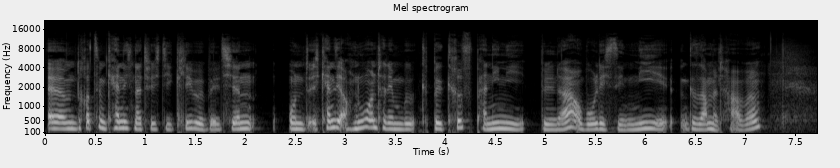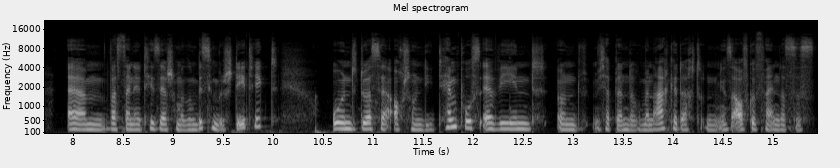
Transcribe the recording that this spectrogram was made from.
Ähm, trotzdem kenne ich natürlich die Klebebildchen und ich kenne sie auch nur unter dem Be Begriff Panini-Bilder, obwohl ich sie nie gesammelt habe. Ähm, was deine These ja schon mal so ein bisschen bestätigt. Und du hast ja auch schon die Tempos erwähnt und ich habe dann darüber nachgedacht und mir ist aufgefallen, dass es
